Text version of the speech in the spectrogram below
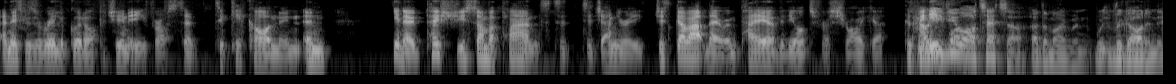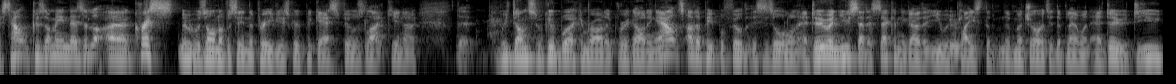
and this was a really good opportunity for us to to kick on and and you know, push your summer plans to, to January. Just go out there and pay over the odds for a striker because How do you view one. Arteta at the moment with- regarding this? How because I mean, there's a lot. Uh, Chris, who was on obviously in the previous group of guests, feels like you know that we've done some good work in regard- regarding outs. Other people feel that this is all on Edu, and you said a second ago that you would place the, the majority of the blame on Edu. Do you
